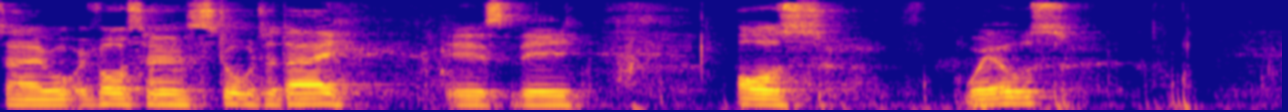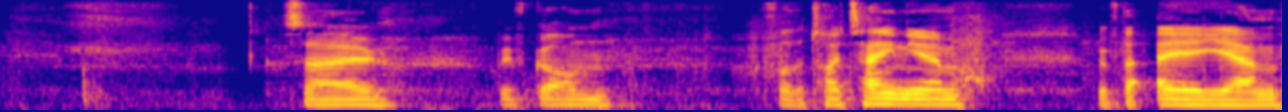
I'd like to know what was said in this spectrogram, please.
So what we've also installed today is the Oz wheels. So we've gone for the titanium with the AEM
